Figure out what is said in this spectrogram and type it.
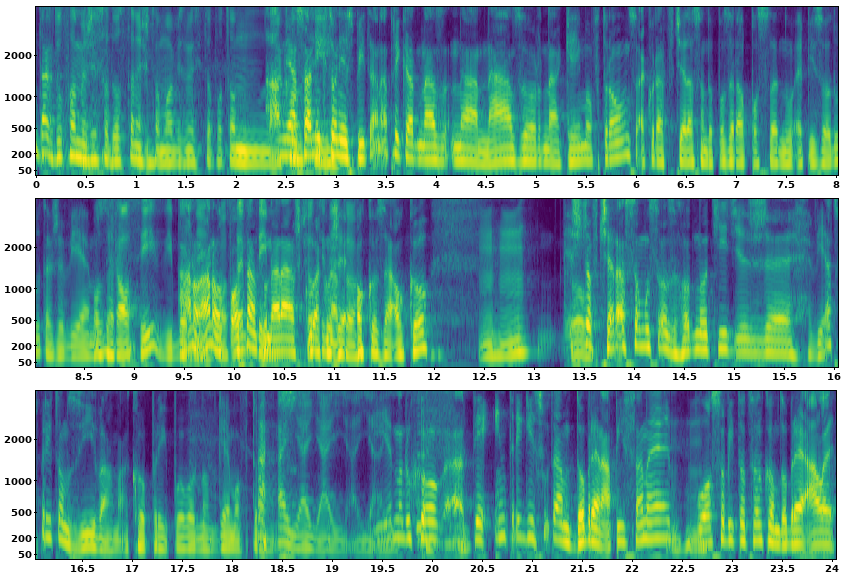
Tak dúfame, že sa dostaneš k tomu, aby sme si to potom na A mňa konci... sa nikto nespýta napríklad na, na názor na Game of Thrones. Akurát včera som dopozeral poslednú epizódu, takže viem. Pozeral si? Výborné. Áno, áno, poznám tú narážku, akože oko za oko. Mm-hmm. Ešte včera som musel zhodnotiť, že viac pri tom zývam ako pri pôvodnom Game of Thrones. Aj, aj, aj, aj, aj. Jednoducho, tie intrigy sú tam dobre napísané, mm-hmm. pôsobí to celkom dobre, ale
